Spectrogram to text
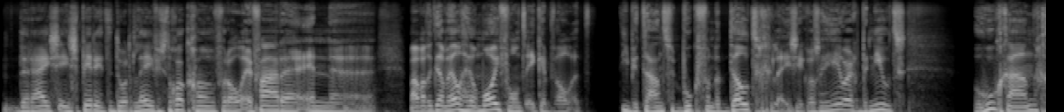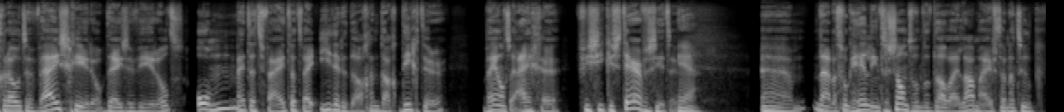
de reis in spirit door het leven is toch ook gewoon vooral ervaren. En, eh, maar wat ik dan wel heel mooi vond, ik heb wel het Tibetaanse boek van de dood gelezen. Ik was heel erg benieuwd hoe gaan grote wijsgeren op deze wereld om met het feit dat wij iedere dag een dag dichter bij ons eigen fysieke sterven zitten. Ja. Ehm, nou, dat vond ik heel interessant, want de Dalai Lama heeft dan natuurlijk.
